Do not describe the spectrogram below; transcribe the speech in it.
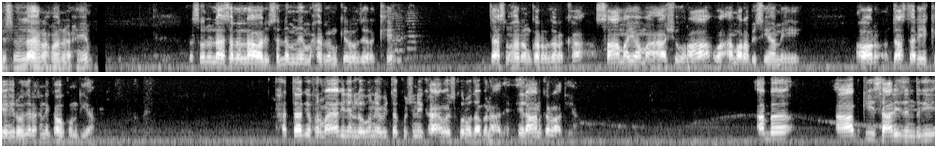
بسم اللہ الرحمن الرحیم۔ رسول اللہ صلی اللہ علیہ وسلم نے محرم کے روزے رکھے۔ دس محرم کا روزہ رکھا۔ سام یوم عاشورا و امر بسیام ہی اور دس تاریخ کے ہی روزے رکھنے کا حکم دیا۔ حتیٰ کہ فرمایا کہ جن لوگوں نے ابھی تک کچھ نہیں کھایا وہ اس کو روزہ بنا دیں۔ اعلان کروا دیا۔ اب آپ کی ساری زندگی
